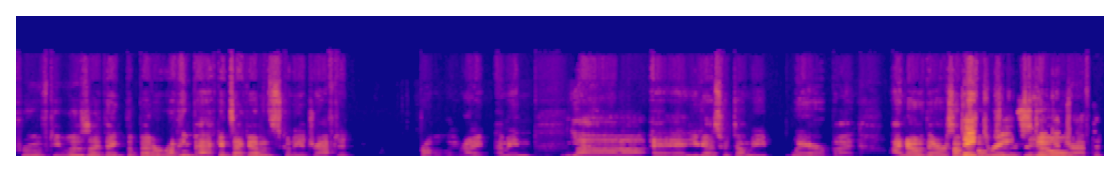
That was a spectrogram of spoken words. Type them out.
proved he was, I think, the better running back. And Zach Evans is going to get drafted, probably, right? I mean, yeah. Uh, and, and, you guys could tell me where, but I know there are some Day folks three, that are still drafted.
